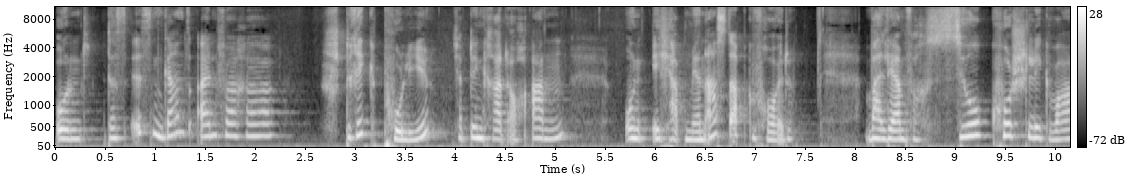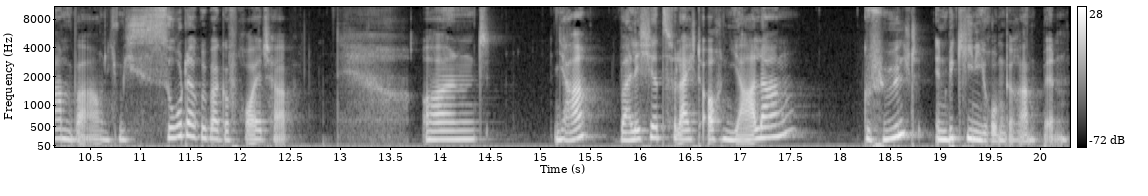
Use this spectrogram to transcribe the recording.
Und das ist ein ganz einfacher Strickpulli. Ich habe den gerade auch an. Und ich habe mir einen Ast abgefreut, weil der einfach so kuschelig warm war und ich mich so darüber gefreut habe. Und ja, weil ich jetzt vielleicht auch ein Jahr lang gefühlt in Bikini rumgerannt bin.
